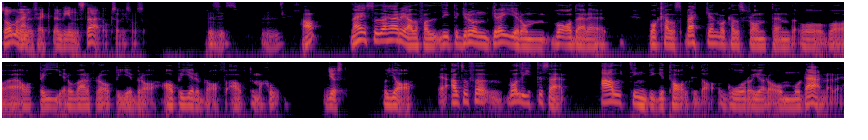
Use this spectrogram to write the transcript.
Så har man Nej. en effekt, en vinst där också liksom så. Precis. Mm. mm. Ja. Nej, så det här är i alla fall lite grundgrejer om vad är det, vad kallas backend, vad kallas frontend och vad är API och varför API är bra. API är bra för automation. Just. Och ja, alltså för att vara lite så här, allting digitalt idag går att göra om modernare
